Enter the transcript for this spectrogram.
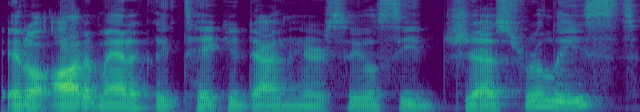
it'll automatically take you down here. So you'll see just released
